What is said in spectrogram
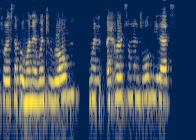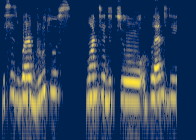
for example, when I went to Rome, when I heard someone told me that this is where Brutus wanted to plan the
